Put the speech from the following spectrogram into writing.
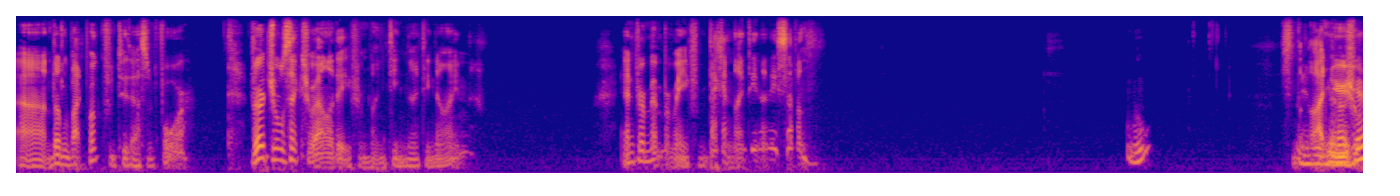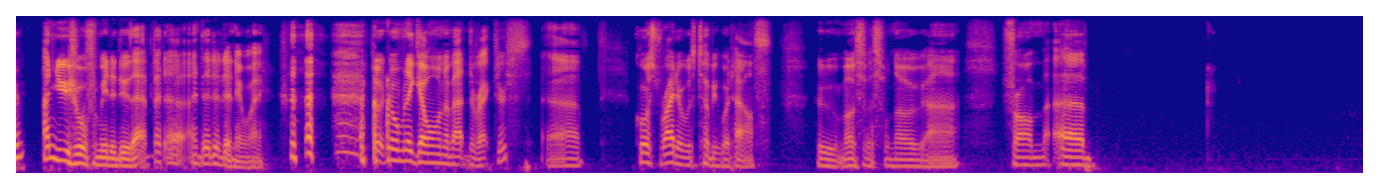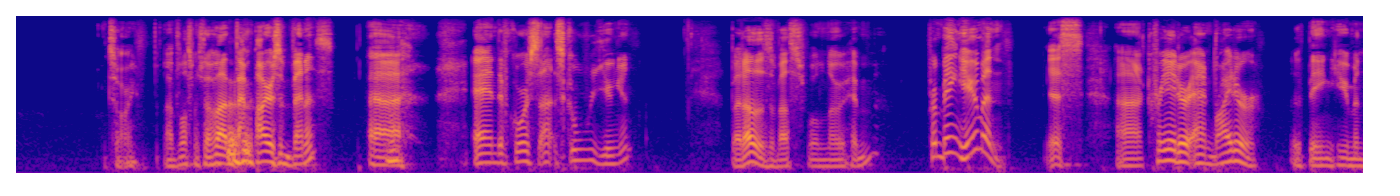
Uh, Little Black Book from 2004. Virtual Sexuality from 1999 and Remember Me from back in 1997. Ooh. It's There not we go unusual, unusual for me to do that, but uh, I did it anyway. Don't normally go on about directors. Uh, of course, writer was Toby Whithouse, who most of us will know uh, from. Sorry, I've lost myself. Uh, Vampires of Venice, uh, and of course, uh, School Reunion. But others of us will know him from Being Human. Yes, uh, creator and writer of Being Human.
